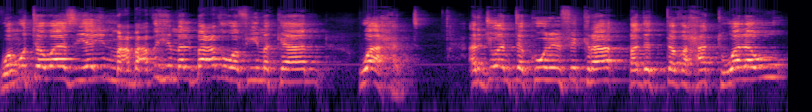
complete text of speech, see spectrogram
ومتوازيين مع بعضهما البعض وفي مكان واحد. أرجو أن تكون الفكرة قد اتضحت ولو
